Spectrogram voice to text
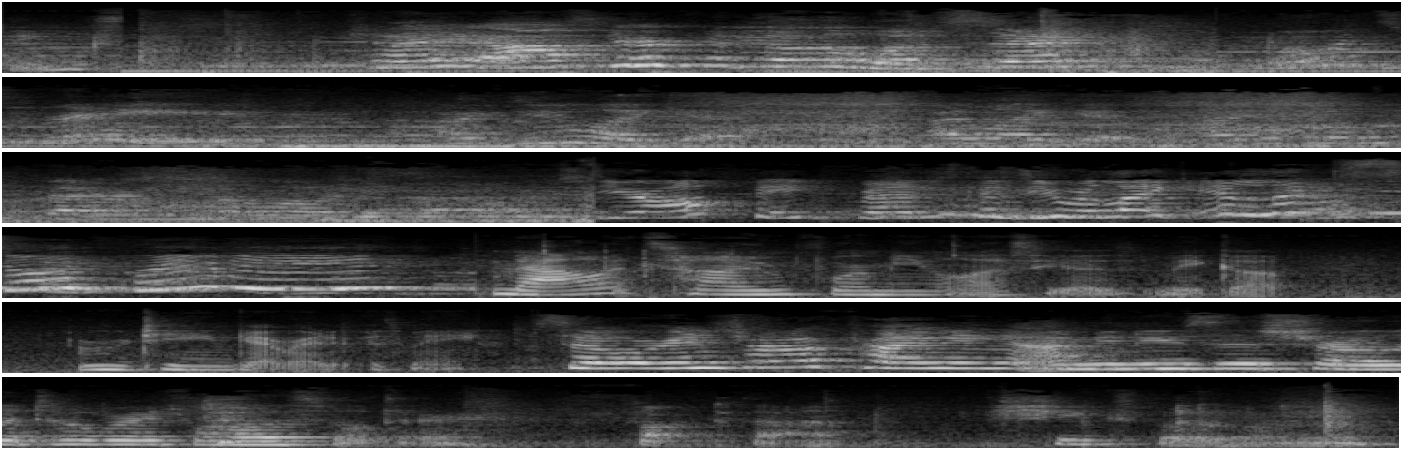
thinks. Can I ask your opinion on the lipstick? Oh, it's pretty. I do like it. I like it. I guess it'll look better when you have a lot of makeup on. You're all fake friends because you were like, it looks so pretty. Now it's time for me and Alessia's makeup routine. Get ready with me. So we're gonna start off priming. I'm gonna use this Charlotte Tilbury Flawless Filter. Fuck that. She exploded on me.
